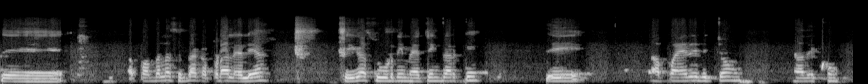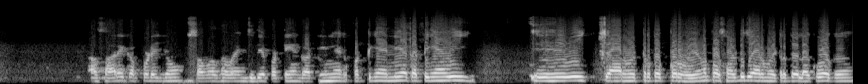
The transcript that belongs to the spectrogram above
ਤੇ ਆਪਾਂ ਪਹਿਲਾਂ ਸਿੱਧਾ ਕੱਪੜਾ ਲੈ ਲਿਆ। ਠੀਕ ਆ, ਸੂਟ ਦੀ ਮੈਚਿੰਗ ਕਰਕੇ। ਤੇ ਆਪਾਂ ਇਹਦੇ ਵਿੱਚੋਂ ਆ ਦੇਖੋ ਆ ਸਾਰੇ ਕੱਪੜੇ ਚੋਂ ਸਵਾ ਸਵਾ ਇੰਚ ਦੀਆਂ ਪੱਟੀਆਂ ਕੱਟੀਆਂ ਪੱਟੀਆਂ ਇੰਨੀਆਂ ਕੱਟੀਆਂ ਵੀ ਇਹ ਵੀ 4 ਮੀਟਰ ਤੋਂ ਉੱਪਰ ਹੋ ਜਾਣਾ ਪਰ 4.5 ਮੀਟਰ ਤੇ ਲਗਭਗ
